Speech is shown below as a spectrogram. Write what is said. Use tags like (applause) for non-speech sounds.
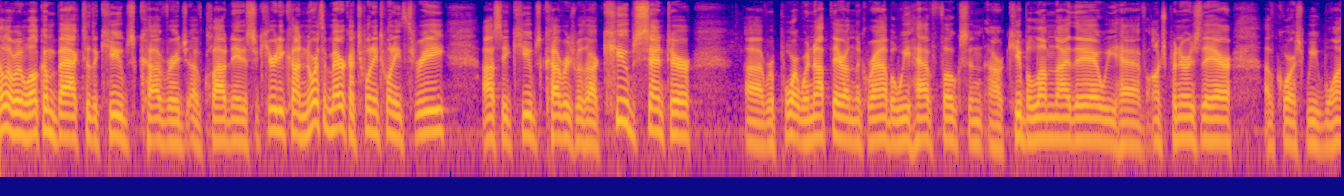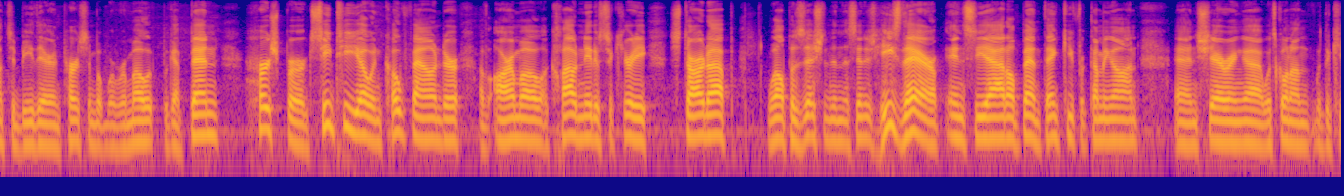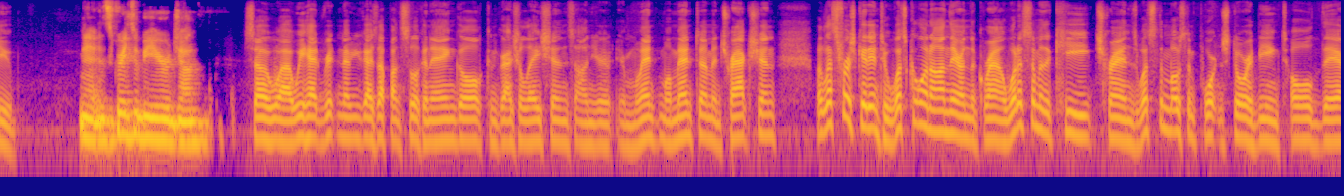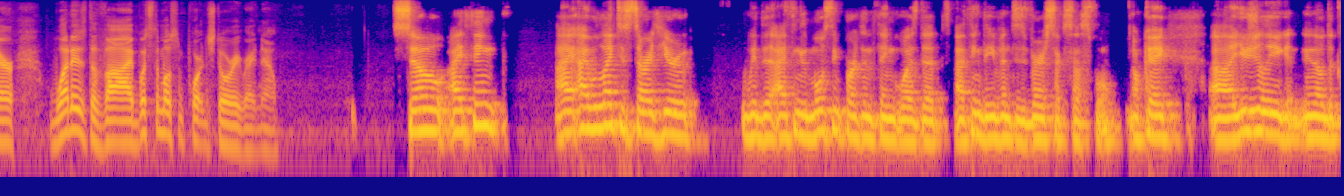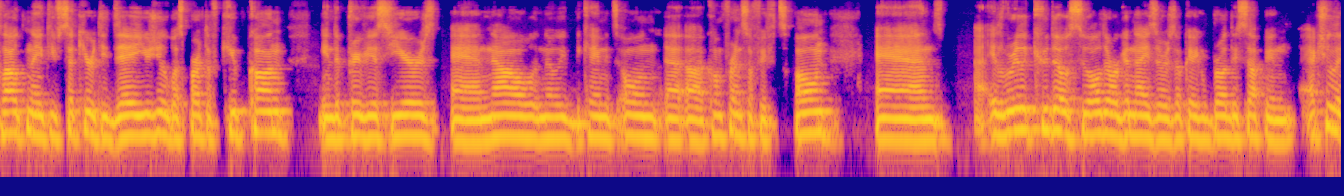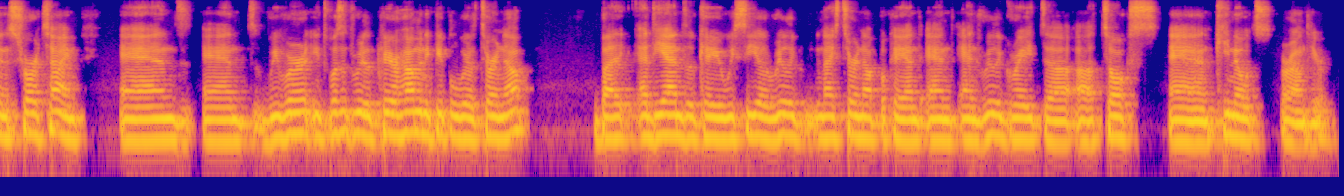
Hello everyone, welcome back to theCUBE's coverage of Cloud Native SecurityCon North America 2023. Obviously CUBE's coverage with our CUBE Center uh, report. We're not there on the ground, but we have folks in our CUBE alumni there. We have entrepreneurs there. Of course, we want to be there in person, but we're remote. We got Ben Hirschberg, CTO and co-founder of Armo, a cloud native security startup well positioned in this industry. He's there in Seattle. Ben, thank you for coming on and sharing uh, what's going on with theCUBE. Yeah, it's great to be here, John. So uh, we had written you guys up on SiliconANGLE. Congratulations on your, your, momentum and traction. But let's first get into what's going on there on the ground. What are some of the key trends? What's the most important story being told there? What is the vibe? What's the most important story right now? So I think I, I would like to start here with the, I think the most important thing was that I think the event is very successful. Okay, uh, usually you know the Cloud Native Security Day usually was part of KubeCon in the previous years, and now you know it became its own uh, uh, conference of its own, and uh, it really kudos to all the organizers. Okay, who brought this up in actually in a short time, and and we were it wasn't really clear how many people will turn up but at the end, okay, we see a really nice turn up, okay, and and and really great uh, uh, talks and keynotes around here.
